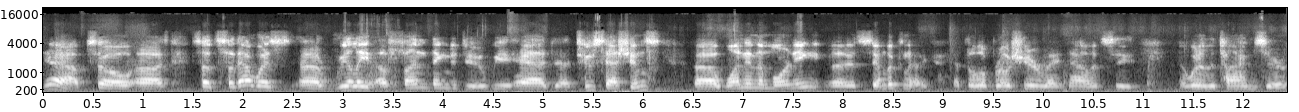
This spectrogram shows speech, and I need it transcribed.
Yeah, so uh, so so that was uh, really a fun thing to do. We had uh, two sessions, uh, one in the morning. Uh, let's see, I'm looking at, at the little brochure right now. Let's see, uh, what are the times there?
